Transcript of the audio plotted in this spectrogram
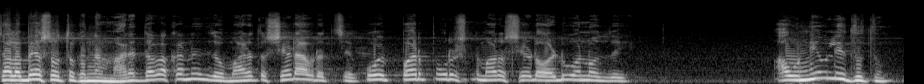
ચાલો બેસો તો કે ના, મારે દવાખાને જ મારે તો શેડાવ્રત છે. કોઈ પર પુરુષને મારો શેડો અડવો ન જોઈએ. આવું નિયમ લીધું હતું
